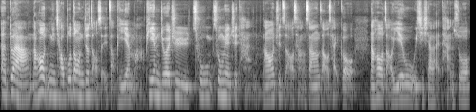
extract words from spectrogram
呃，对啊，然后你瞧不动你就找谁？找 PM 嘛，PM 就会去出出面去谈，然后去找厂商、找采购，然后找业务一起下来谈，说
